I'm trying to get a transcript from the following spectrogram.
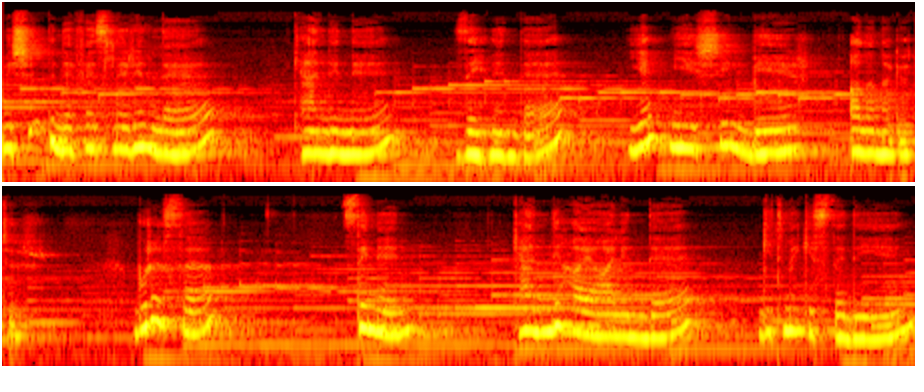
Ve şimdi nefeslerinle kendini zihninde yemyeşil bir alana götür. Burası senin kendi hayalinde gitmek istediğin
